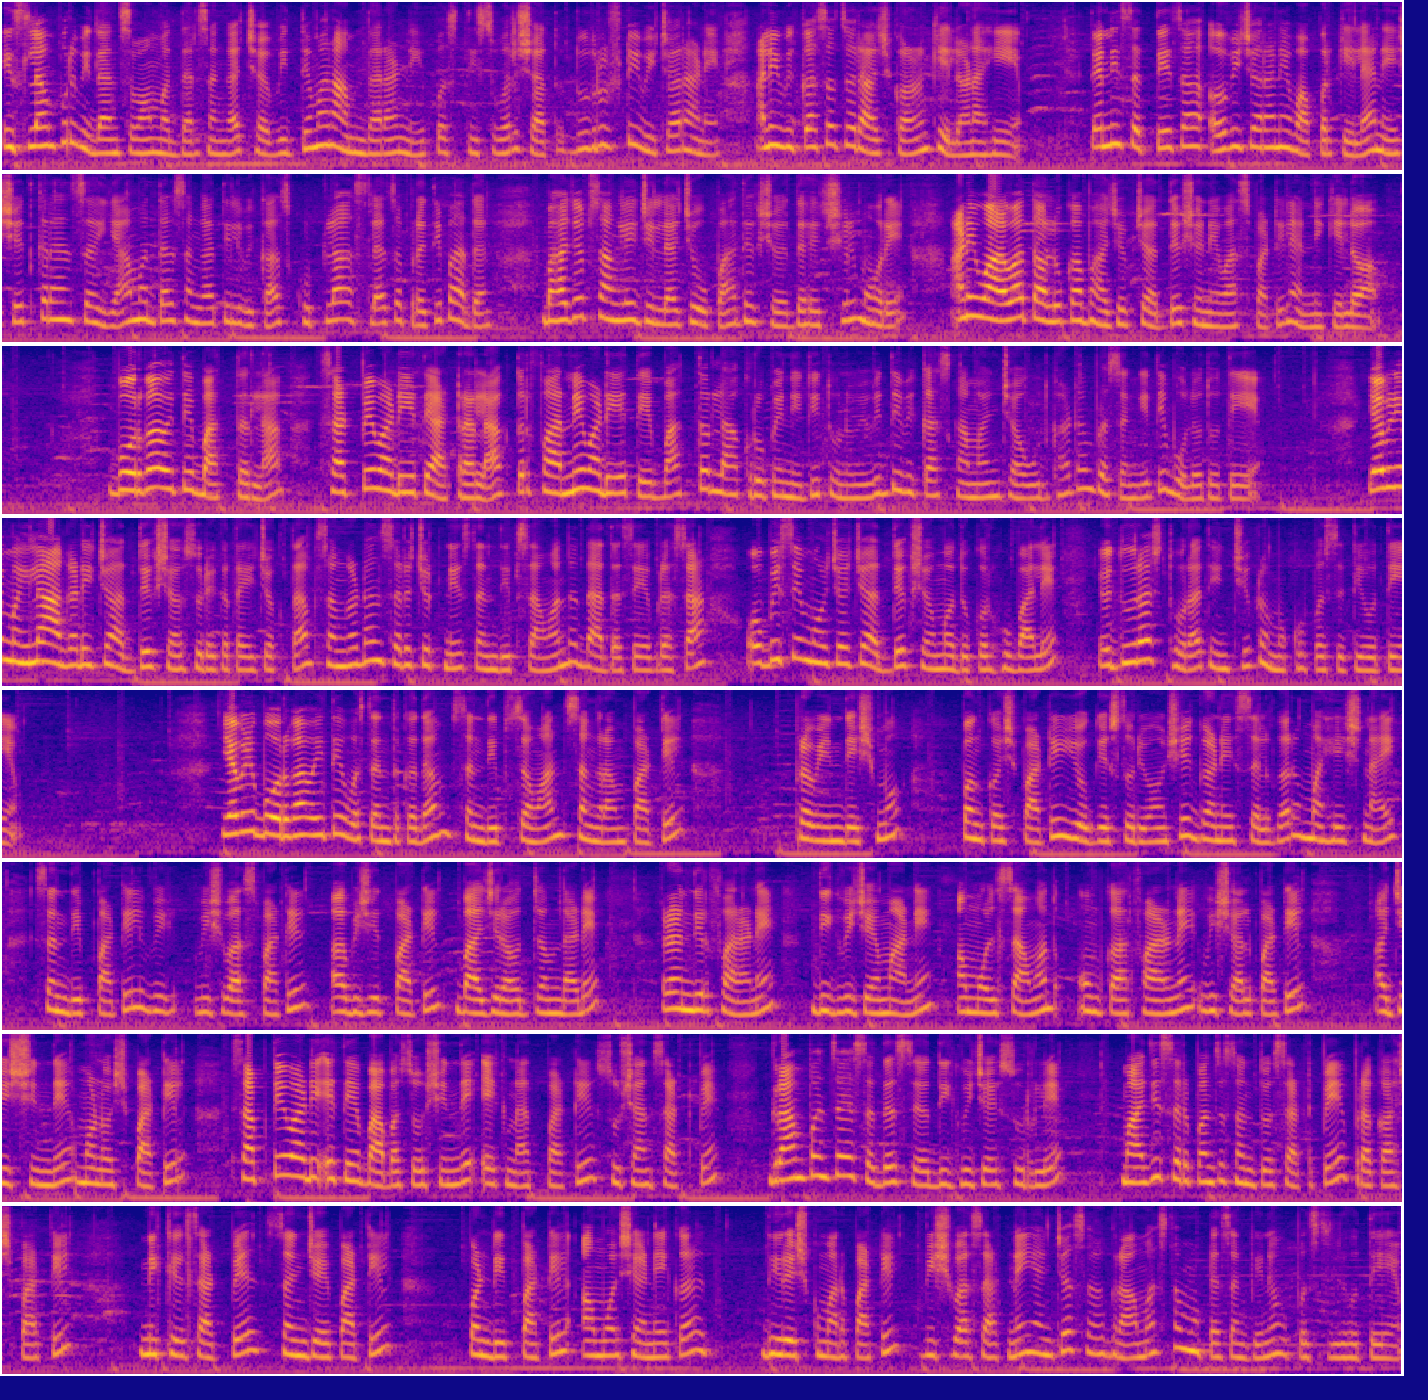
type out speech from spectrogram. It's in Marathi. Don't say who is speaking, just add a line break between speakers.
इस्लामपूर विधानसभा मतदारसंघाच्या विद्यमान आमदारांनी पस्तीस वर्षात दुदृष्टी विचाराने आणि विकासाचं राजकारण केलं नाही. त्यांनी सत्तेचा अविचाराने वापर केल्याने शेतकऱ्यांसह या मतदारसंघातील विकास कुठला असल्याचं प्रतिपादन भाजप सांगली जिल्ह्याचे उपाध्यक्ष दहशील मोरे आणि वाळवा तालुका भाजपचे अध्यक्ष निवास पाटील यांनी केलं. बोरगाव येथे बहात्तर लाख साटपेवाडी येथे अठरा लाख तर फारणेवाडी येथे बहात्तर लाख रुपये निधीतून विविध विकास कामांच्या उद्घाटन प्रसंगी ते बोलत होते. यावेळी महिला आघाडीच्या अध्यक्षा सुरेखताई जगताप संघटन सरचिटणीस संदीप सावंत दादासाहेब रसाळ ओबीसी मोर्चाचे अध्यक्ष मधुकर हुबाले यदुराज थोरात यांची प्रमुख उपस्थिती होती. यावेळी बोरगाव येथे वसंत कदम संदीप चव्हाण संग्राम पाटील प्रवीण देशमुख पंकज पाटील योगेश सूर्यवंशी गणेश सलगर महेश नाईक संदीप पाटील वि विश्वास पाटील अभिजित पाटील बाजीराव जमदाडे रणधीर फाराणे दिग्विजय माने अमोल सावंत ओमकार फाळणे विशाल पाटील अजित शिंदे मनोज पाटील सापटेवाडी येथे बाबासाहेब शिंदे एकनाथ पाटील सुशांत साटपे ग्रामपंचायत सदस्य दिग्विजय सुर्ले माजी सरपंच संतोष साटपे प्रकाश पाटील निखिल साटपे संजय पाटील पंडित पाटील अमोल शेणेकर धीरेश कुमार पाटील विश्वास साटणे यांच्यासह ग्रामस्थ मोठ्या संख्येने उपस्थित होते.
